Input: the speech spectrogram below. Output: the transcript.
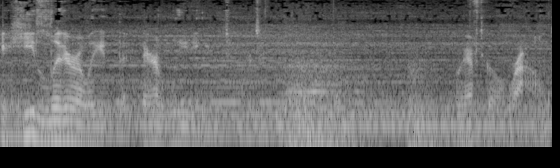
He literally, they're leading you towards it. We have to go around.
